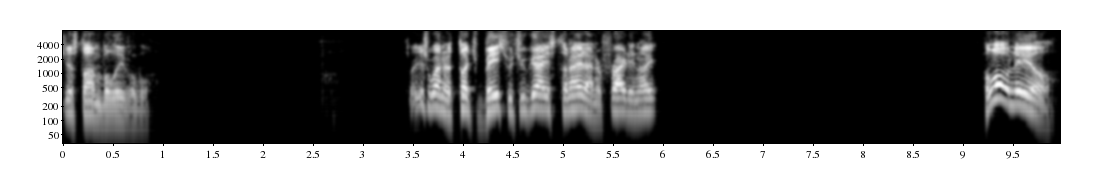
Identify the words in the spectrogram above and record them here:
Just unbelievable. So I just wanted to touch base with you guys tonight on a Friday night. Hello, Neil.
